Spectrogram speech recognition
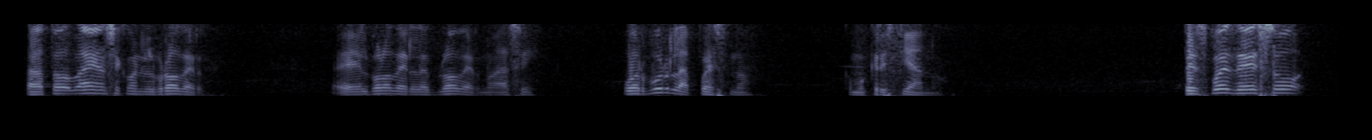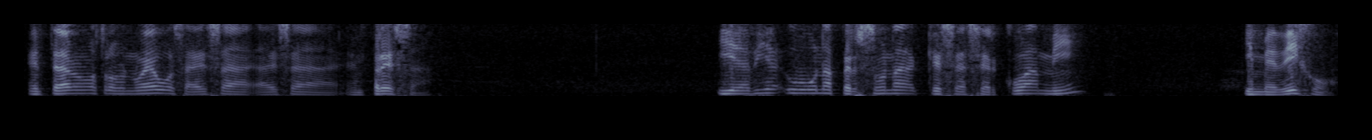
Para todos, váyanse con el brother el brother, el brother, ¿no? Así. Por burla, pues, ¿no? Como cristiano. Después de eso, entraron otros nuevos a esa, a esa empresa. Y había, hubo una persona que se acercó a mí y me dijo,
